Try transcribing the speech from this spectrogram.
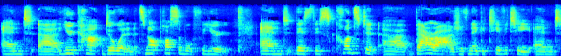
and uh, you can't do it and it's not possible for you, and there's this constant uh, barrage of negativity and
